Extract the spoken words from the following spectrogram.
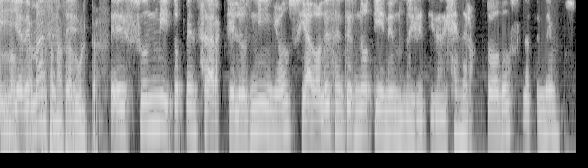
y además las personas este, adultas. Es un mito pensar que los niños y adolescentes no tienen una identidad de género. Todos la tenemos.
